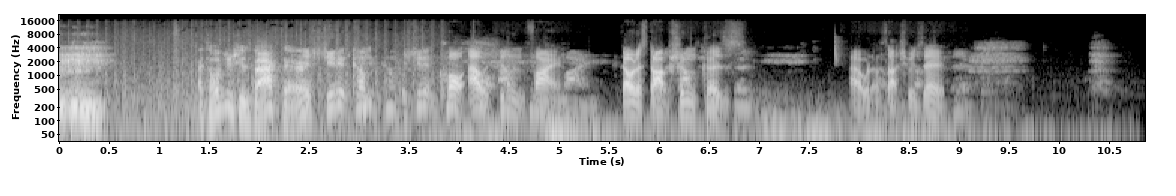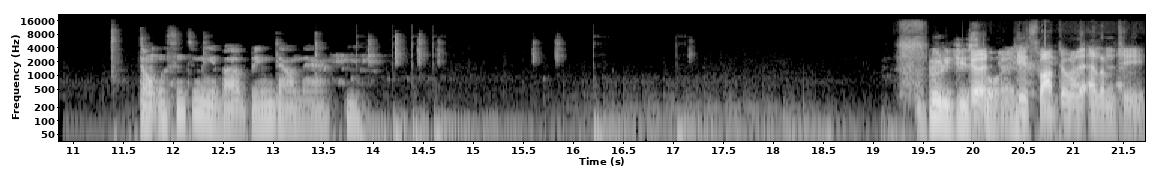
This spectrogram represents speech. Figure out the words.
I told you she's back there. If she didn't come, if she didn't crawl out, she would have been fine. I would have stopped shooting because I wouldn't have thought she was there. Don't listen to me about being down there. Hmm. Booty juice Good. boy. She swapped over to LMG.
